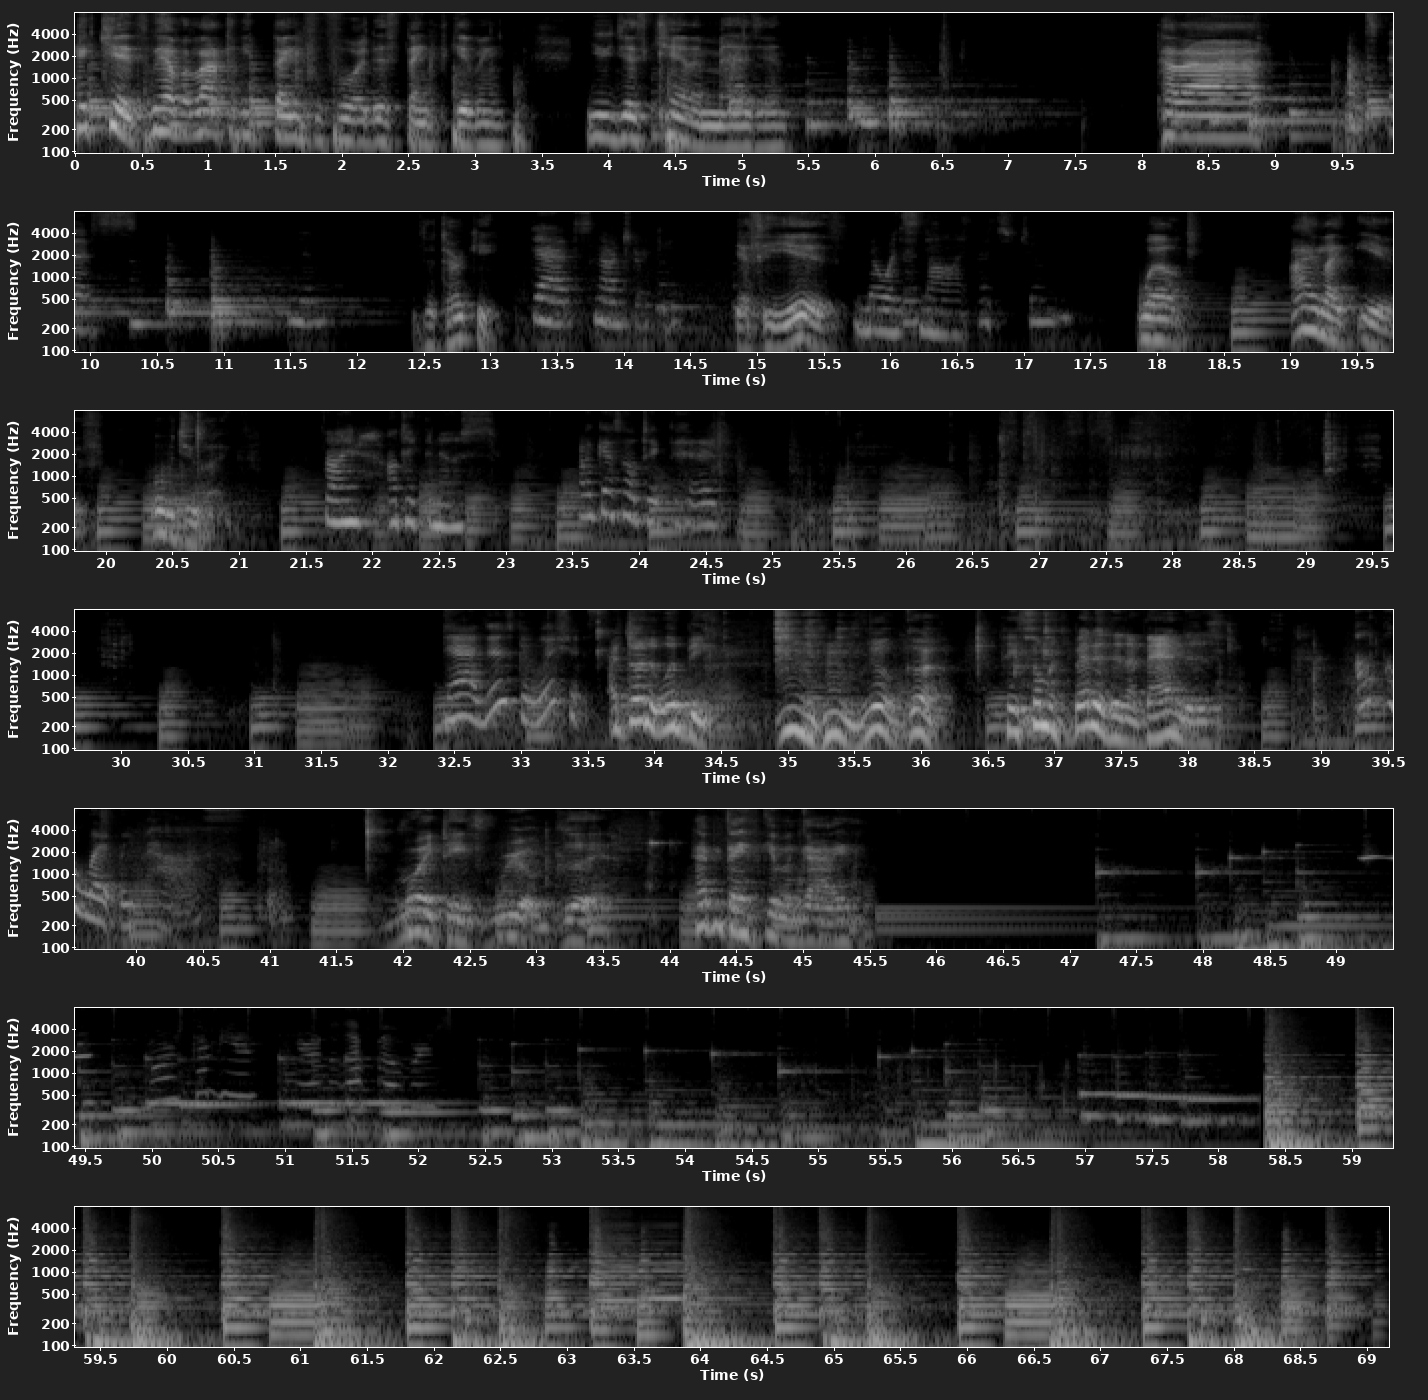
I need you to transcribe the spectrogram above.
Hey kids, we have a lot to be thankful for this Thanksgiving. You just can't imagine. Ta-da! What's this? Yeah. The turkey. Dad, it's not turkey. Yes, he is. No, it's That's- not. That's Jones. Well, I like ears. What would you like? Fine, I'll take the nose. I guess I'll take the head. Dad, this is delicious. I thought it would be. Mm-hmm, real good. Tastes so much better than Amanda's. I'll politely pass. Roy tastes real good. Happy Thanksgiving, guys. Mars, come here. Here are the leftovers.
